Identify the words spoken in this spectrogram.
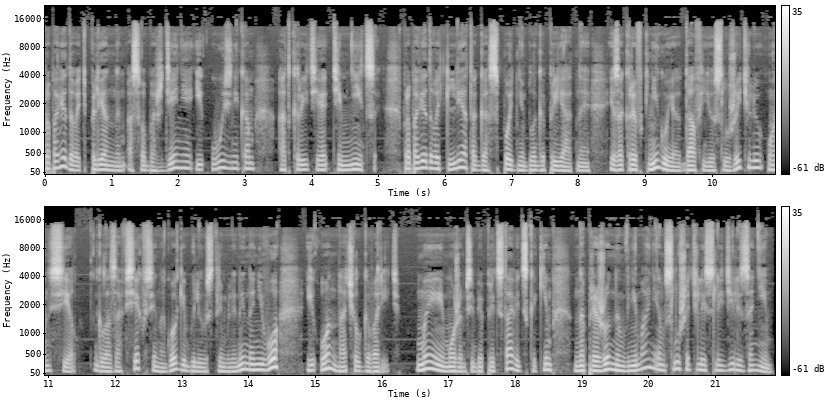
проповедовать пленным освобождение и узникам открытие темницы, проповедовать лето Господне благоприятное, и, закрыв книгу и отдав ее служителю, он сел. Глаза всех в синагоге были устремлены на него, и он начал говорить. Мы можем себе представить, с каким напряженным вниманием слушатели следили за ним.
